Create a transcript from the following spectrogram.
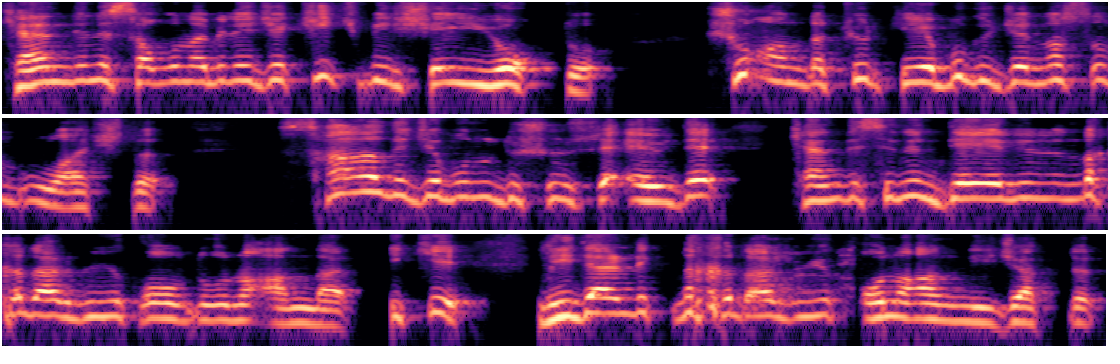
kendini savunabilecek hiçbir şeyi yoktu. Şu anda Türkiye bu güce nasıl ulaştı? Sadece bunu düşünse evde kendisinin değerinin ne kadar büyük olduğunu anlar. İki, liderlik ne kadar büyük onu anlayacaktır.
